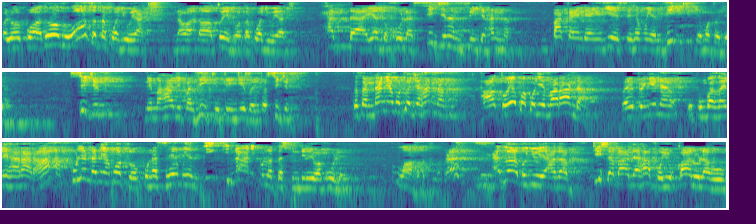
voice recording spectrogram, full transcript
Waliokuwa wadogo wote watakuwa juu yake. Na watoevu watakuwa juu yake. Hatta yadkhula sijnan fi jahannam mpaka ende aingie sehemu ya dhiki ya moto jahannam. Sijin ni mahali pa dhiki ukiingizwa ita sijin. Sasa ndani ya moto wa jahannam hawatowekwa kwenye varanda. Wewe pengine upumbaza ile harara. Ah kule ndani ya moto kuna sehemu ya dhiki ndani kule atashindiliwa kule Allahu akbar adhabu juu ya adhabu. Kisha baada hapo yuqalu lahu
